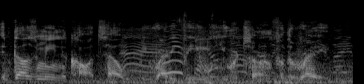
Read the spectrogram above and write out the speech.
it does mean the cartel will be ready for you when you return for the raid.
